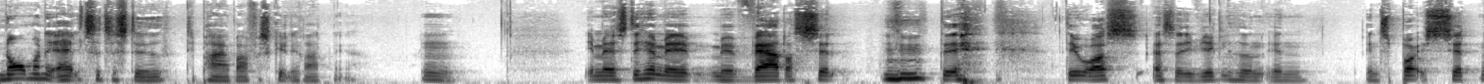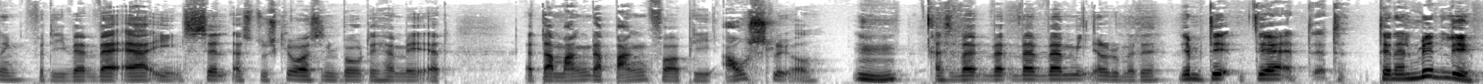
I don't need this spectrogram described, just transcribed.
Normerne er altid til stede, de peger bare forskellige retninger. Mm. Jamen altså det her med, med vær dig selv, Mm-hmm. det, det er jo også altså i virkeligheden en, en spøjs sætning, fordi hvad, hvad er ens selv? Altså du skriver også i en bog det her med, at, at der er mange, der er bange for at blive afsløret. Mm-hmm. Altså hvad, hvad, hvad, hvad mener du med det? Jamen det, det er, at, at den almindelige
